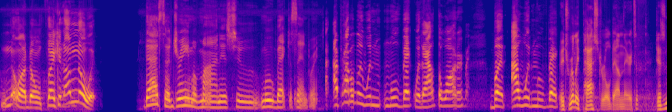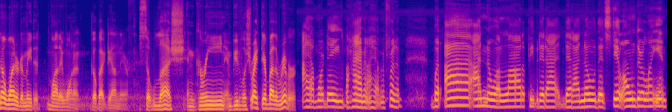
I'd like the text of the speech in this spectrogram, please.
No, I don't think it. I know it. That's a dream of mine is to move back to Sand Branch. I probably wouldn't move back without the water, but I wouldn't move back. It's really pastoral down there. It's, a, it's no wonder to me that why they want to go back down there. It's so lush and green and beautiful. It's right there by the river. I have more days behind me than I have in front of me. But I I know a lot of people that I that I know that still own their land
